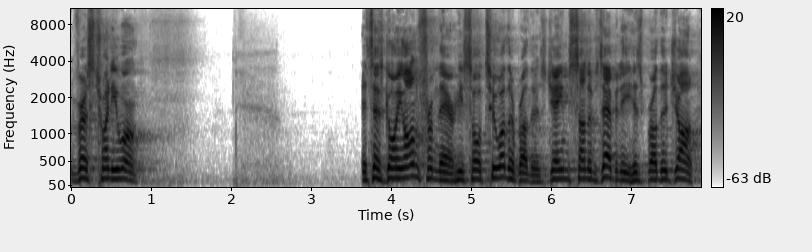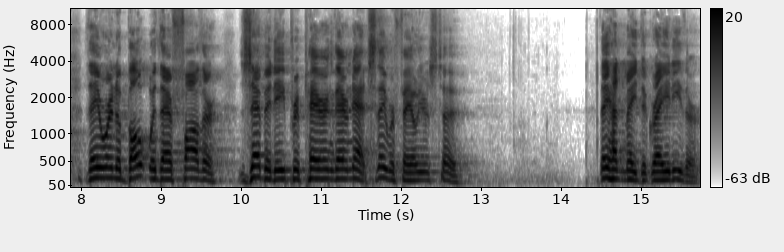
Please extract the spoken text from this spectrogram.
verse 21. It says, going on from there, he saw two other brothers, James, son of Zebedee, his brother John. They were in a boat with their father Zebedee preparing their nets. They were failures too. They hadn't made the grade either.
